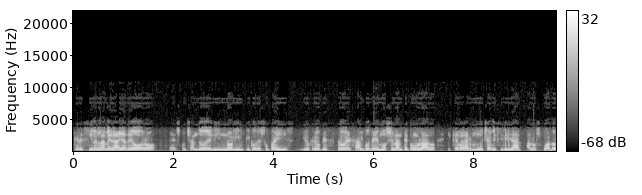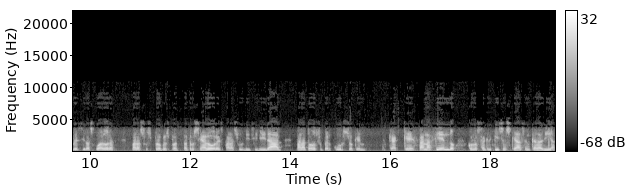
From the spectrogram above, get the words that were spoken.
que reciben la medalla de oro, escuchando el himno olímpico de su país. Yo creo que esto es algo de emocionante por un lado y que va a dar mucha visibilidad a los jugadores y las jugadoras para sus propios patrocinadores, para su visibilidad, para todo su percurso que que, están haciendo, con los sacrificios que hacen cada día.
